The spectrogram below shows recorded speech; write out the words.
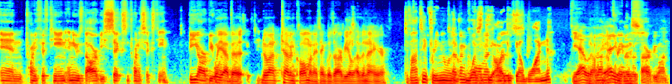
in 2015, and he was the RB six in 2016 the RB one. Well, yeah, but Devon, Tevin Coleman, I think, was RB eleven that year. Devonta Freeman was, was the RB one. Yeah, well, no, yeah, Freeman was. was the RB one.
